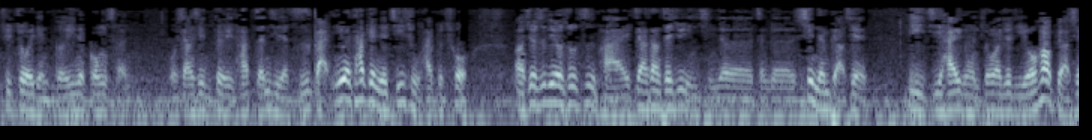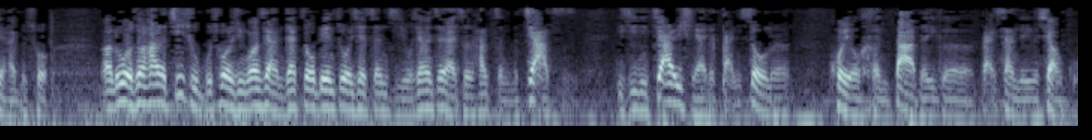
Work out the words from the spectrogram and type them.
去做一点隔音的工程，我相信对于它整体的质感，因为它给你的基础还不错啊，就是六速自排加上这具引擎的整个性能表现，以及还有一个很重要就是油耗表现还不错啊。如果说它的基础不错的情况下，你在周边做一些升级，我相信这台车它整个价值。以及你驾驭起来的感受呢，会有很大的一个改善的一个效果。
